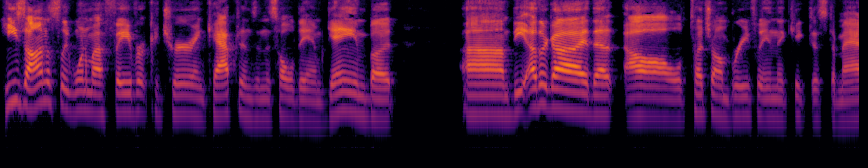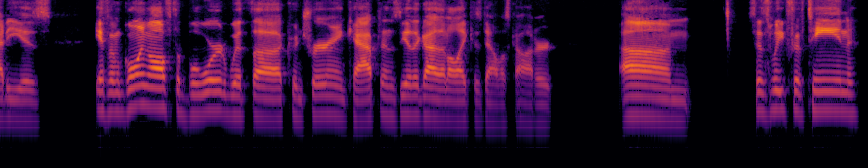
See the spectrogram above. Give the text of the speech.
he's honestly one of my favorite contrarian captains in this whole damn game. But um, the other guy that I'll touch on briefly and then kick this to Maddie is if I'm going off the board with uh, contrarian captains, the other guy that I like is Dallas Goedert. Um, since week 15,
